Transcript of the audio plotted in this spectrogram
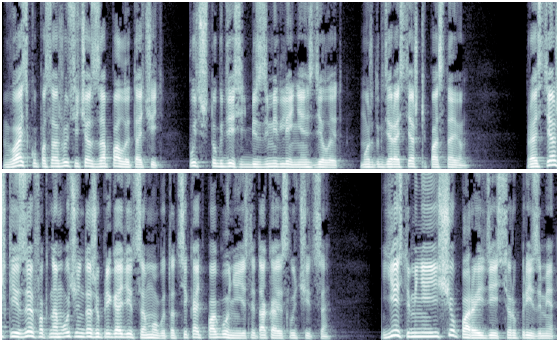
Ваську посажу сейчас запалы точить. Пусть штук 10 без замедления сделает. Может, где растяжки поставим. Растяжки из эфок нам очень даже пригодиться могут, отсекать погоню, если такая случится. Есть у меня еще пара идей с сюрпризами,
